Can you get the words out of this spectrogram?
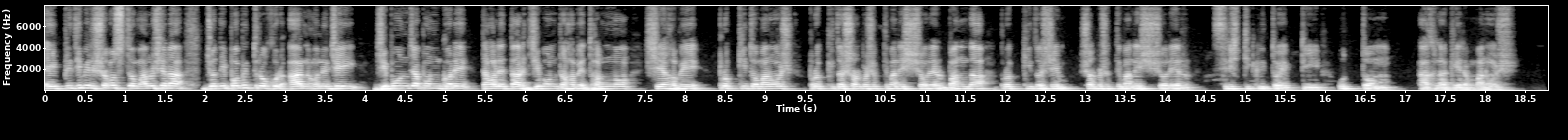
এই পৃথিবীর সমস্ত মানুষেরা যদি পবিত্র কুরআন অনুযায়ী জীবনযাপন করে, তাহলে তার জীবনটা হবে ধন্য। সে হবে প্রকৃত মানুষ, প্রকৃত সর্বশক্তিমান ঈশ্বরের বান্দা, প্রকৃত সে সর্বশক্তিমান ঈশ্বরের সৃষ্টিকৃত একটি উত্তম আখলাকের মানুষ।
